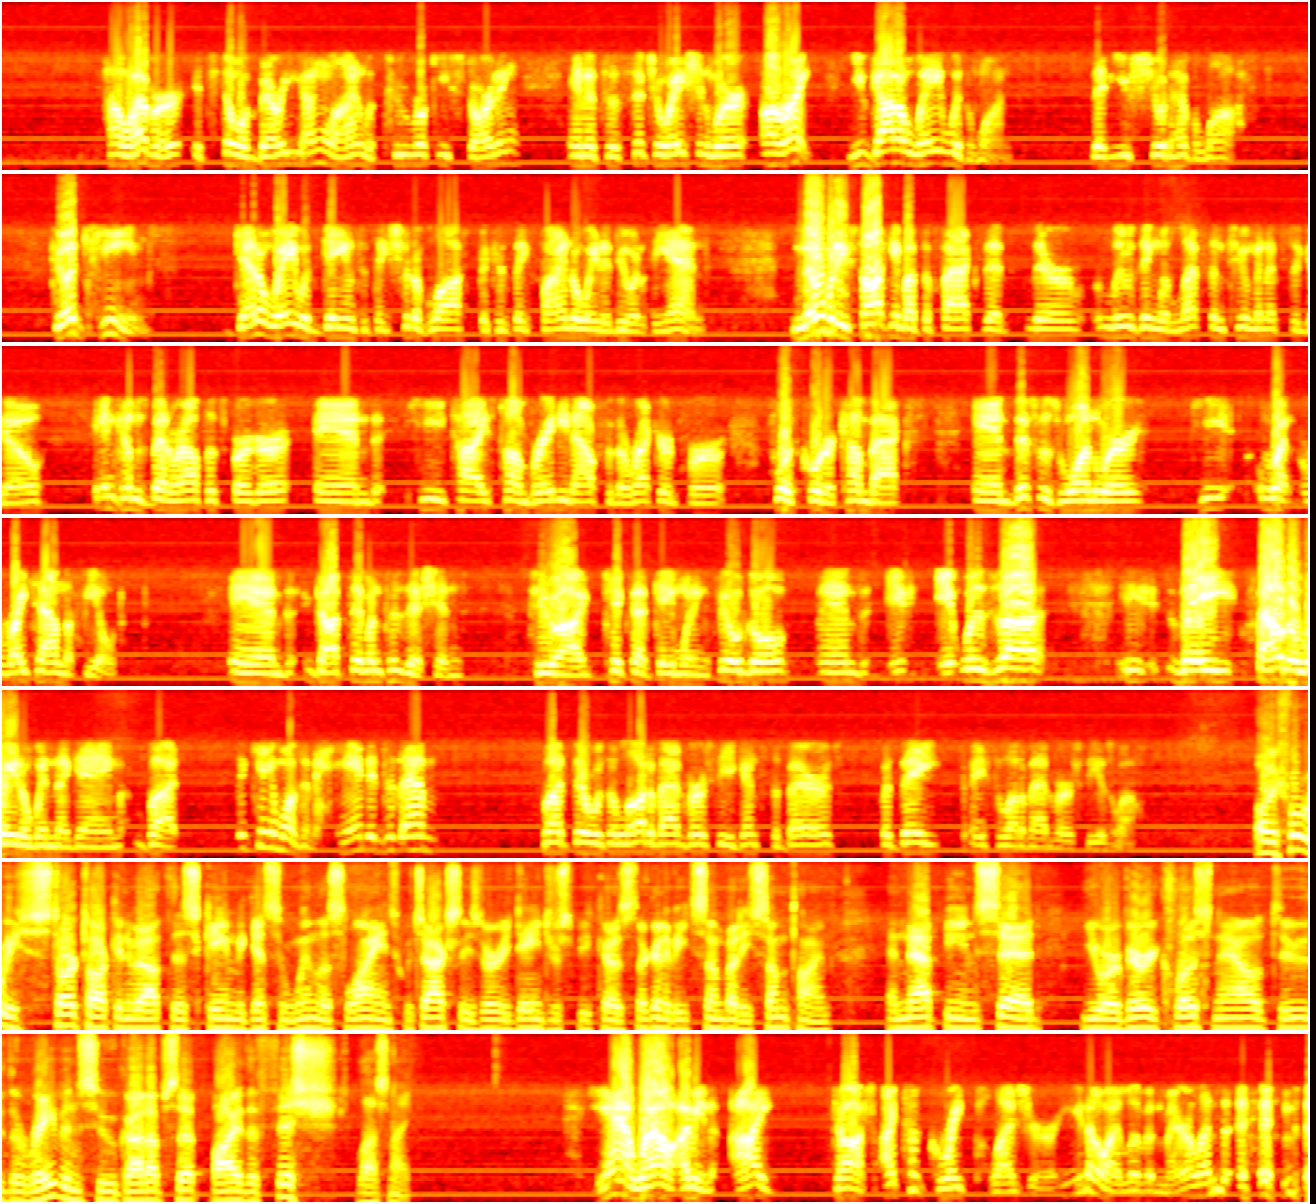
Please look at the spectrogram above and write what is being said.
However, it's still a very young line with two rookies starting, and it's a situation where, all right, you got away with one that you should have lost. Good teams get away with games that they should have lost because they find a way to do it at the end. Nobody's talking about the fact that they're losing with less than two minutes to go. In comes Ben Roethlisberger, and he ties Tom Brady now for the record for fourth quarter comebacks. And this was one where he went right down the field and got them in position to uh, kick that game-winning field goal. And it, it was uh, they found a way to win the game, but the game wasn't handed to them. But there was a lot of adversity against the Bears, but they faced a lot of adversity as well. Well, before we start talking about this game against the winless Lions, which actually is very dangerous because they're going to beat somebody sometime, and that being said, you are very close now to the Ravens who got upset by the fish last night. Yeah, well, I mean, I gosh, I took great pleasure. You know, I live in Maryland, and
